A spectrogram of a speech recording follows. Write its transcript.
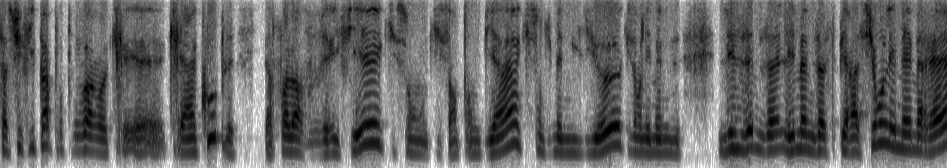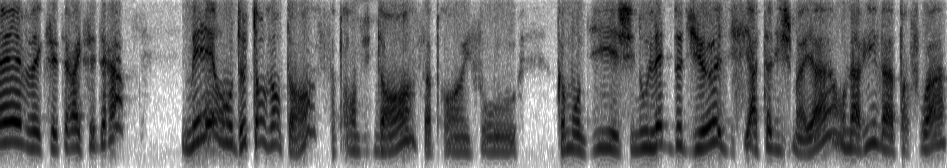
ça suffit pas pour pouvoir créer, créer, un couple. Il va falloir vérifier qu'ils sont, qu'ils s'entendent bien, qu'ils sont du même milieu, qu'ils ont les mêmes, les mêmes, les mêmes aspirations, les mêmes rêves, etc., etc. Mais de temps en temps, ça prend du temps, ça prend, il faut, comme on dit chez nous, l'aide de Dieu, d'ici à Tadishmaya, on arrive à, parfois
